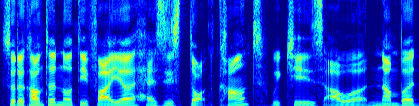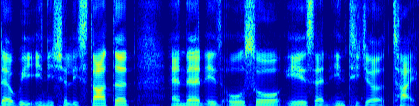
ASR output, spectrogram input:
So the counter notifier has this dot count which is our number that we initially started and then it also is an integer type.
